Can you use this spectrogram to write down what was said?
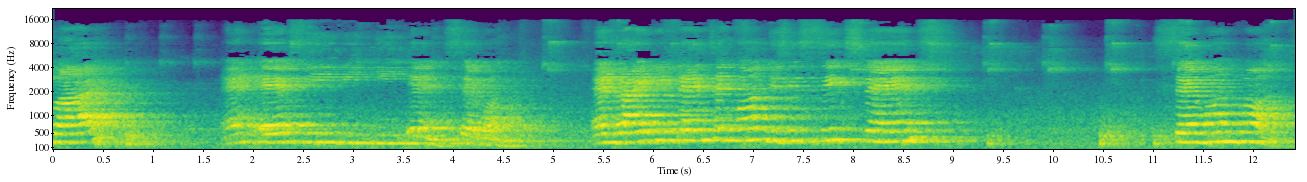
Y and S E V E N 7 and write in tens and 1 this is 6 tens 7 1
